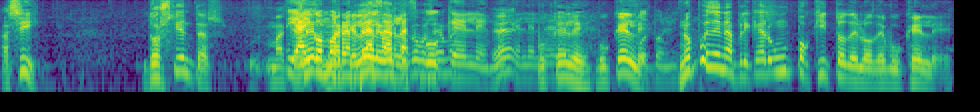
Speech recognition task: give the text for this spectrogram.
Así. 200. y hay como reemplazarlas. Bukele, ¿Eh? Bukele. Bukele. No pueden aplicar un poquito de lo de Bukele.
